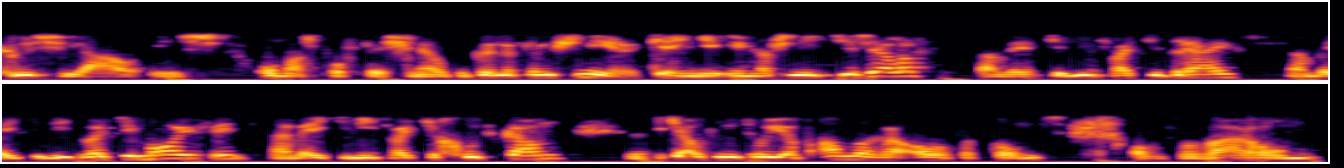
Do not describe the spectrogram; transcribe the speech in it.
cruciaal is om als professioneel te kunnen functioneren. Ken je immers niet jezelf, dan weet je niet wat je drijft, dan weet je niet wat je mooi vindt, dan weet je niet wat je goed kan, dan weet je ook niet hoe je op anderen overkomt of waarom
